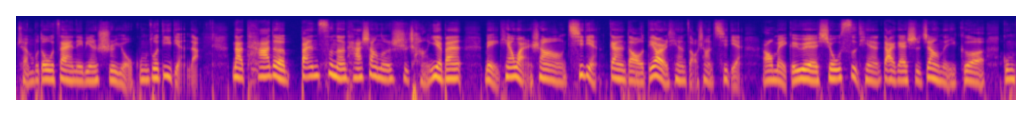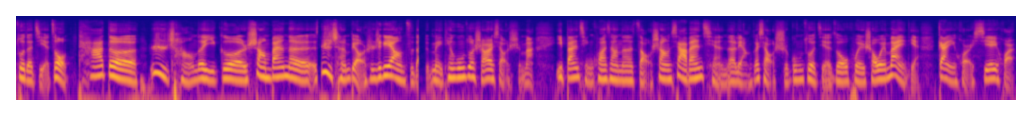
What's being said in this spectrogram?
全部都在那边是有工作地点的。那他的班次呢？他上的是长夜班，每天晚上七点干到第二天早上七点，然后每个月休四天，大概是这样的一个工作的节奏。他的日常的一个上班的日程表是这个样子的。每天工作十二小时嘛，一般情况下呢，早上下班前的两个小时工作节奏会稍微慢一点，干一会儿歇一会儿。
